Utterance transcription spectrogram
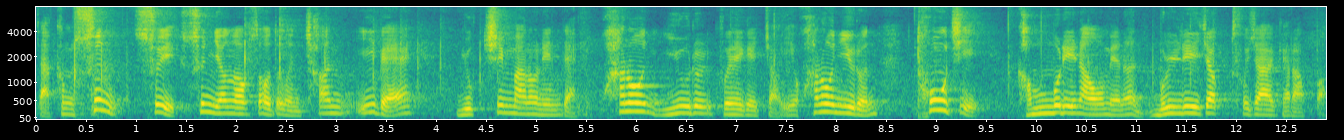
자, 그럼 순 수익, 순 영업 소득은 1,260만 원인데 환원 이율을 구해야겠죠. 이 환원 이율은 토지, 건물이 나오면은 물리적 투자 결합법.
